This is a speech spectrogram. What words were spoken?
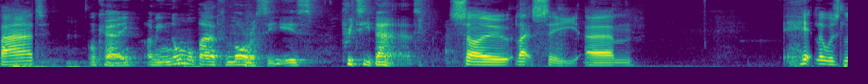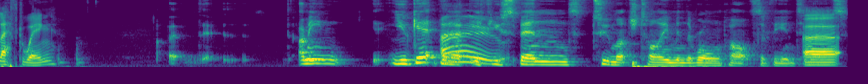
bad. Okay. I mean, normal bad for Morrissey is pretty bad. So let's see. Um, Hitler was left wing. I mean, you get that if Oh. you spend too much time in the wrong parts of the Uh, internet.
